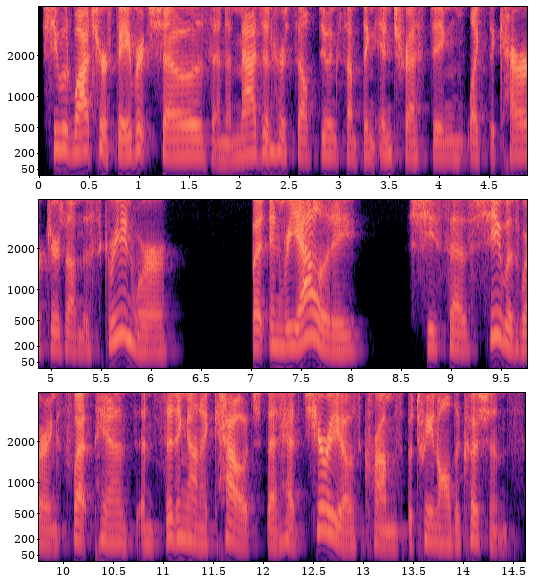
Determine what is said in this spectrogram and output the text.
She would watch her favorite shows and imagine herself doing something interesting like the characters on the screen were. But in reality, she says she was wearing sweatpants and sitting on a couch that had Cheerios crumbs between all the cushions.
